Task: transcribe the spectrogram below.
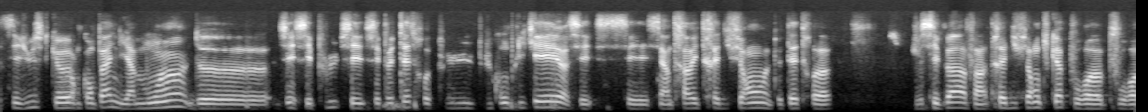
c'est juste qu'en campagne, il y a moins de, c'est plus, c'est peut-être plus plus compliqué. C'est c'est un travail très différent, peut-être, je sais pas, enfin très différent en tout cas pour pour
